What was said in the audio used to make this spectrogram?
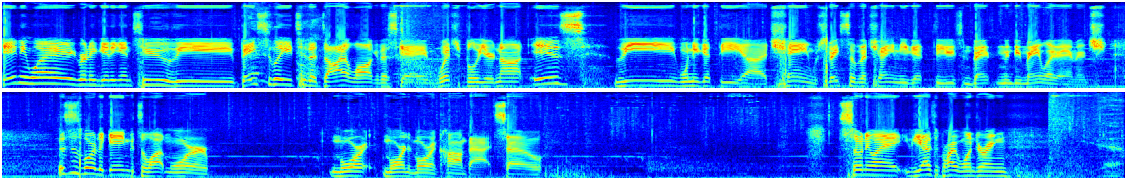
Anyway, we're gonna getting into the basically to the dialogue of this game, which believe it or not is the when you get the uh, chain, which is basically the chain you get to use and do melee damage. This is where the game gets a lot more, more, more and more in combat. So, so anyway, if you guys are probably wondering, Yeah,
